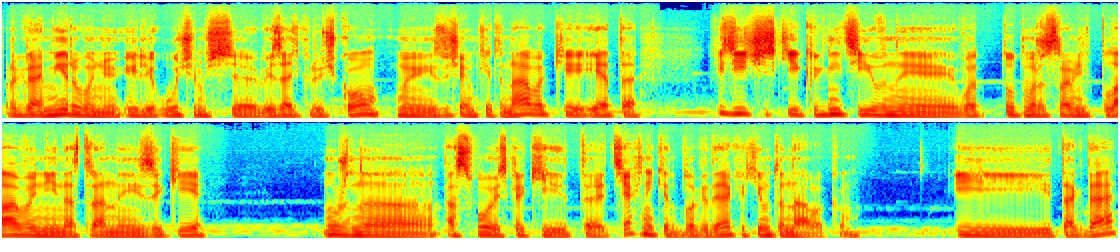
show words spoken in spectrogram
программированию или учимся вязать крючком, мы изучаем какие-то навыки, и это физические, когнитивные. Вот тут можно сравнить плавание, иностранные языки. Нужно освоить какие-то техники благодаря каким-то навыкам. И тогда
